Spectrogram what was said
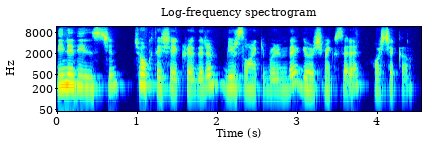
Dinlediğiniz için çok teşekkür ederim. Bir sonraki bölümde görüşmek üzere. Hoşçakalın.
